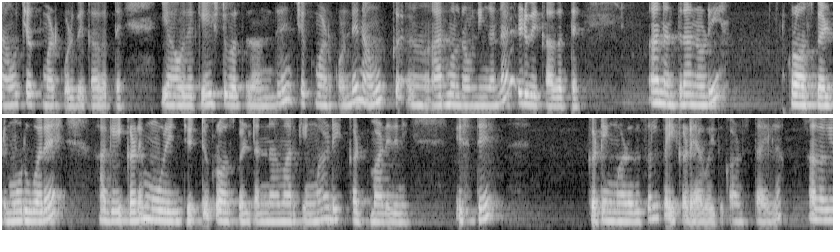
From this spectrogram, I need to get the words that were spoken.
ನಾವು ಚೆಕ್ ಮಾಡ್ಕೊಳ್ಬೇಕಾಗತ್ತೆ. ಯಾವುದಕ್ಕೆ ಎಷ್ಟು ಬರ್ತದೆ ಅಂದರೆ ಚೆಕ್ ಮಾಡಿಕೊಂಡೆ ನಾವು ಕ ಆರ್ಮೋಲ್ ರೌಂಡಿಂಗನ್ನು ಇಡಬೇಕಾಗತ್ತೆ. ನಂತರ ನೋಡಿ ಕ್ರಾಸ್ ಬೆಲ್ಟ್ ಮೂರುವರೆ, ಹಾಗೆ ಈ ಕಡೆ ಮೂರು ಇಂಚ್ ಇಟ್ಟು ಕ್ರಾಸ್ ಬೆಲ್ಟನ್ನು ಮಾರ್ಕಿಂಗ್ ಮಾಡಿ ಕಟ್ ಮಾಡಿದ್ದೀನಿ. ಇಷ್ಟೇ. ಕಟಿಂಗ್ ಮಾಡೋದು ಸ್ವಲ್ಪ ಈ ಕಡೆ ಆಗೋಯಿತು ಕಾಣಿಸ್ತಾ ಇಲ್ಲ. ಹಾಗಾಗಿ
